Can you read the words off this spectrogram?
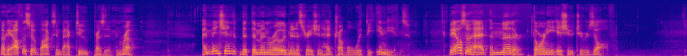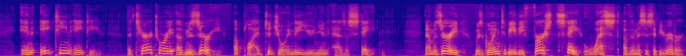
Okay, off the soapbox and back to President Monroe. I mentioned that the Monroe administration had trouble with the Indians. They also had another thorny issue to resolve. In 1818, the territory of Missouri applied to join the Union as a state. Now, Missouri was going to be the first state west of the Mississippi River,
